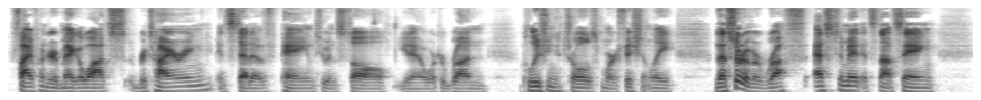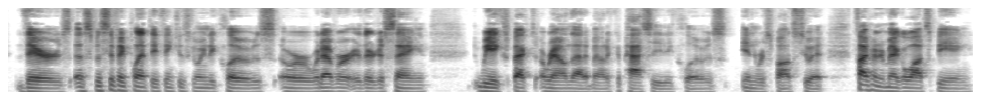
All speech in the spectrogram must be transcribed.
500 megawatts retiring instead of paying to install, you know, or to run pollution controls more efficiently. That's sort of a rough estimate. It's not saying there's a specific plant they think is going to close or whatever. They're just saying we expect around that amount of capacity to close in response to it. 500 megawatts being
